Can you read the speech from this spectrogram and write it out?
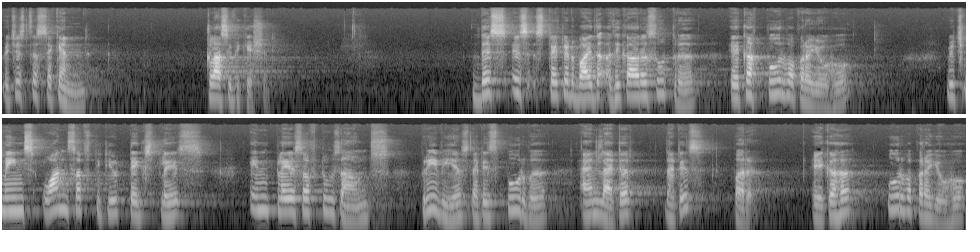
which is the second classification. This is stated by the Adhikara Sutra Ekah Purva Parayoho which means one substitute takes place in place of two sounds previous that is Purva and latter that is Para. Ekah Purva Parayoho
